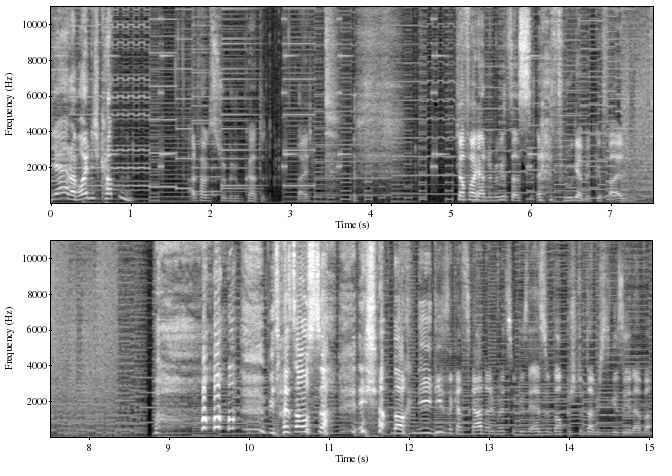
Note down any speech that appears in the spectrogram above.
Yeah, da brauche ich nicht cutten. Anfangs schon genug cuttet. Reicht. Ich hoffe, euch hat übrigens das äh, Fluger mitgefallen. wie das aussah. Ich habe noch nie diese Kaskadenanimation gesehen. Also doch, bestimmt habe ich sie gesehen, aber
